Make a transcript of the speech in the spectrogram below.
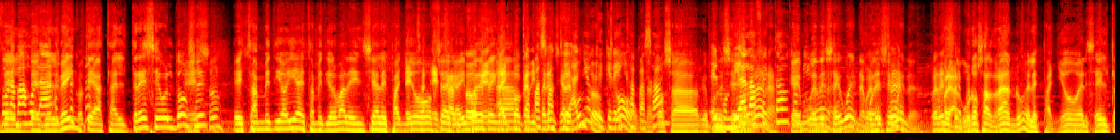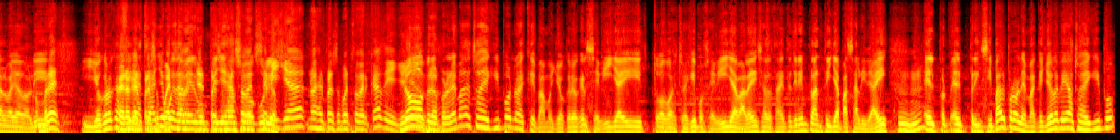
desde, por abajo desde la... el 20 hasta el 13 o el 12 eso, están eso. metidos ahí, está metido el Valencia, el español, o sea, que ahí puede que pegar. Hay poca diferencia este año? ¿Qué creéis no, que ha pasado? Que el mundial ha afectado que también. Puede ser buena, puede, puede ser, ser, buena. Puede Hombre, ser, algunos saldrán, ¿no? El español, el Celta, el Valladolid. Hombre, y yo creo que, pero que el este año puede haber un pellejazo de Sevilla no es el presupuesto del Cádiz. No, pero el problema de estos equipos no es que, vamos, yo creo que el Sevilla y todos estos equipos, Sevilla, Valencia, toda esta gente tienen plantilla para salir de ahí. El principal problema que yo le veo a estos equipos,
